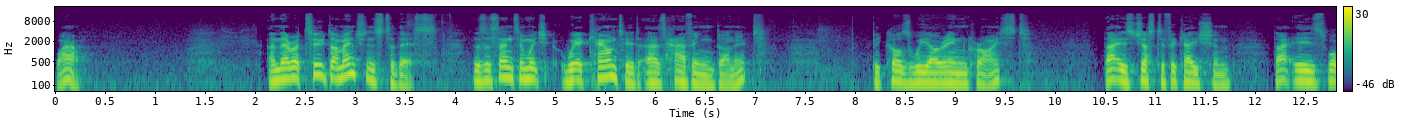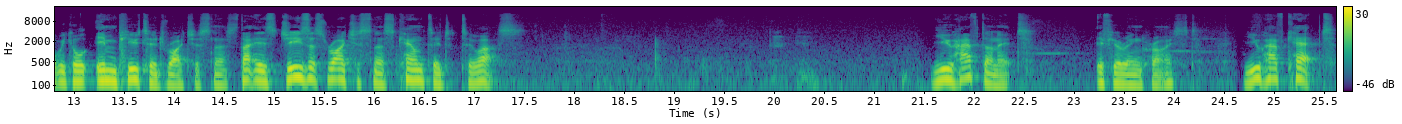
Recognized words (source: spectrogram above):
Wow. And there are two dimensions to this. There's a sense in which we're counted as having done it because we are in Christ. That is justification. That is what we call imputed righteousness. That is Jesus' righteousness counted to us. You have done it if you're in Christ. You have kept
